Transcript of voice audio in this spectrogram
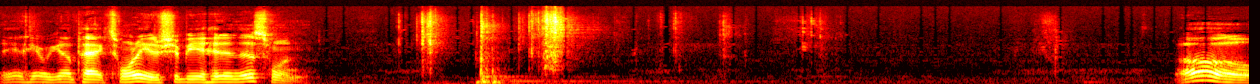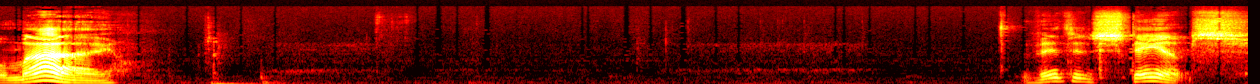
And here we go, pack 20. There should be a hit in this one. Oh my. Vintage stamps.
